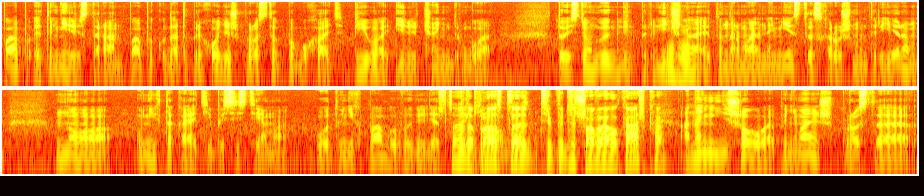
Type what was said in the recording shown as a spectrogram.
Паб — это не ресторан. Паб, куда ты приходишь просто побухать пиво или что-нибудь другое. То есть он выглядит прилично, Мгм. это нормальное место с хорошим интерьером, но у них такая типа система. Вот у них пабы выглядят Что это просто, образом. типа, дешевая алкашка? Она не дешевая, понимаешь? Просто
